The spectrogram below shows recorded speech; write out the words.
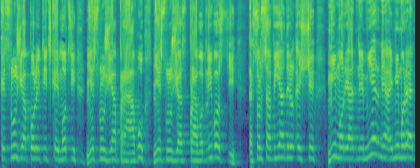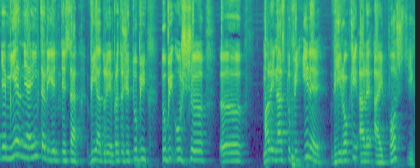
Keď slúžia politickej moci, neslúžia právu, neslúžia spravodlivosti. Tak som sa vyjadril ešte mimoriadne mierne, aj mimoriadne mierne a inteligentne sa vyjadrujem, pretože tu by, tu by už uh, uh, mali nastúpiť iné výroky, ale aj postih,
